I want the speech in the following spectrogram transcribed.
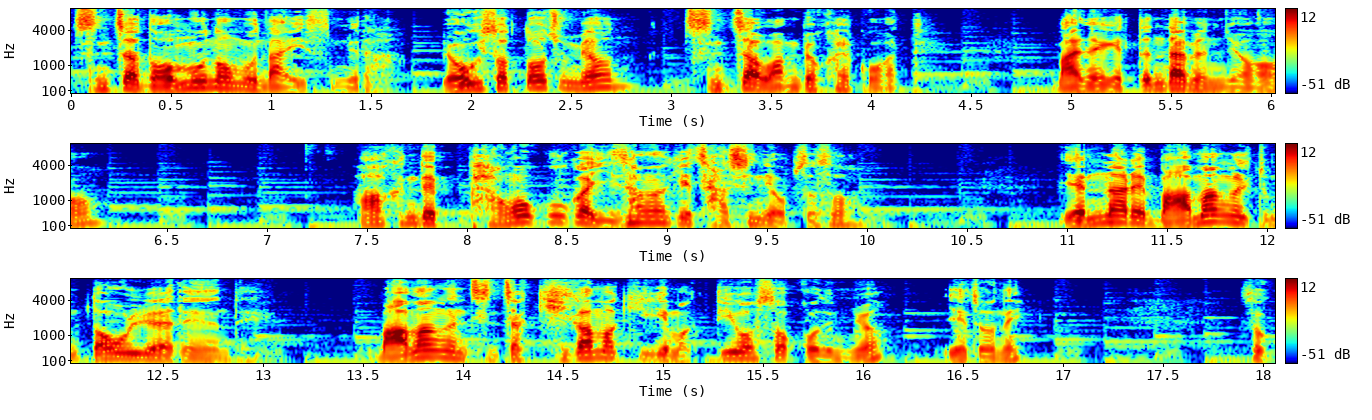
진짜 너무너무 나있습니다. 여기서 떠주면 진짜 완벽할 것 같아. 만약에 뜬다면요. 아 근데 방어구가 이상하게 자신이 없어서 옛날에 마망을 좀 떠올려야 되는데 마망은 진짜 기가 막히게 막 띄웠었거든요 예전에. 그래서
